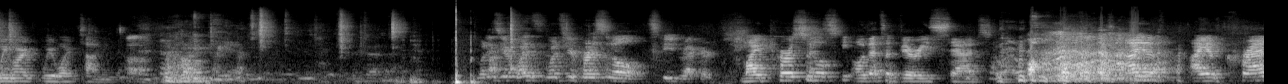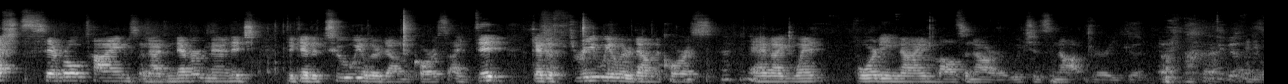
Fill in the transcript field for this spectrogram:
we weren't we weren't timing that. What is your what is, what's your personal speed record? My personal speed. Oh, that's a very sad story. I have I have crashed several times, and I've never managed to get a two wheeler down the course. I did get a three wheeler down the course, and I went 49 miles an hour, which is not very good. But anyway,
